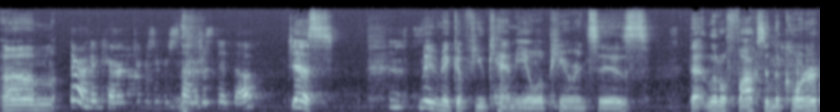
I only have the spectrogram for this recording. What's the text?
Um, There are other characters if you're still interested, though. just maybe make a few cameo appearances. That little fox in the corner,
